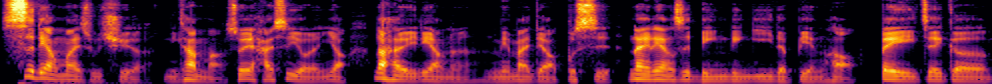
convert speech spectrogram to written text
四辆卖出去了，你看嘛，所以还是有人要。那还有一辆呢，没卖掉，不是那一辆是零零一的编号，被这个。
